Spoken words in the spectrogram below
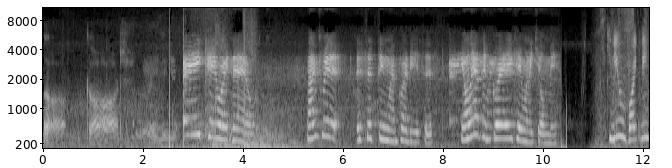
Oh God. AK right now. Thanks for assisting my party assist. He only has a gray AK when he killed me. Can you invite me?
